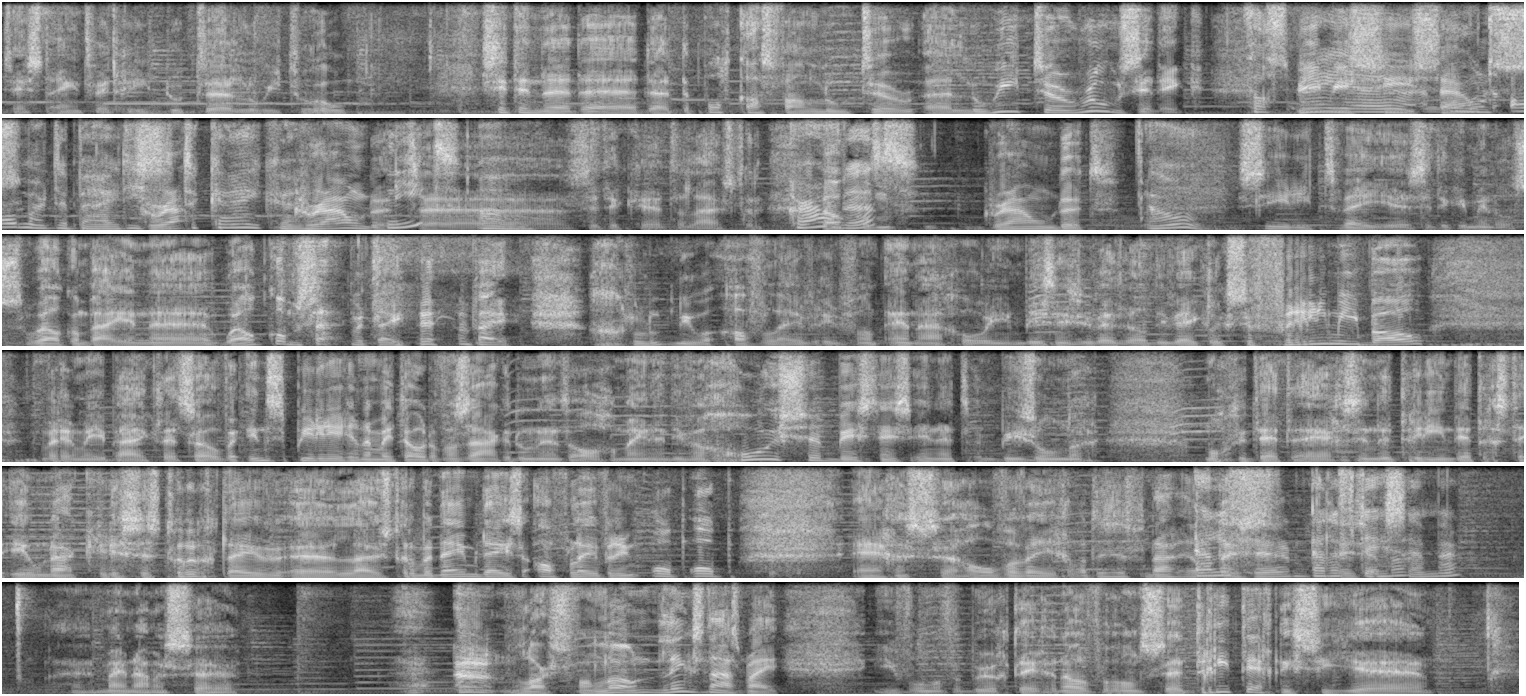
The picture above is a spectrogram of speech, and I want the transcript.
Test 1, 2, 3 doet uh, Louis Theroux. Zit in de, de, de, de podcast van Lou Ter, uh, Louis Theroux, zit ik. Volgens mij BBC uh, Sounds. moet Almer erbij, die zit te kijken. Grounded Niet? Oh. zit ik te luisteren. Grounded? Welkom, Grounded. Oh. Serie 2 zit ik inmiddels. Welkom bij een eh, welkom meteen bij een gloednieuwe aflevering van NH Gooi in Business. U weet wel, die wekelijkse Frimibo. Waarin we hierbij kletsen over inspirerende methoden van zaken doen in het algemeen. En die van Gooise business in het bijzonder. Mocht u dit ergens in de 33ste eeuw na Christus terug luisteren. We nemen deze aflevering op op ergens eh, halverwege. Wat is het vandaag? 11, 11, december? 11 december. Eh, mijn naam is eh, Lars van Loon. Links naast mij Yvonne Verburg tegenover ons. eh, drie technici eh,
